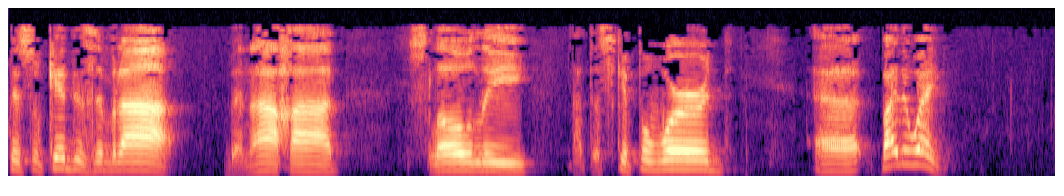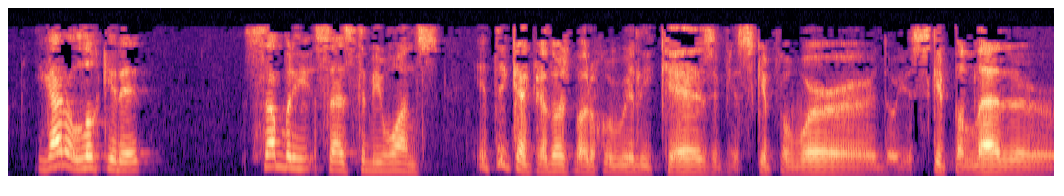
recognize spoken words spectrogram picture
de Zimra, Benachat, slowly, not to skip a word. Uh, by the way, you got to look at it. Somebody says to me once, "You think Hakadosh Baruch Hu really cares if you skip a word or you skip a letter?"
